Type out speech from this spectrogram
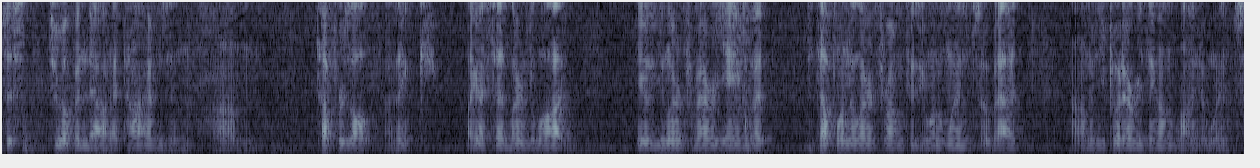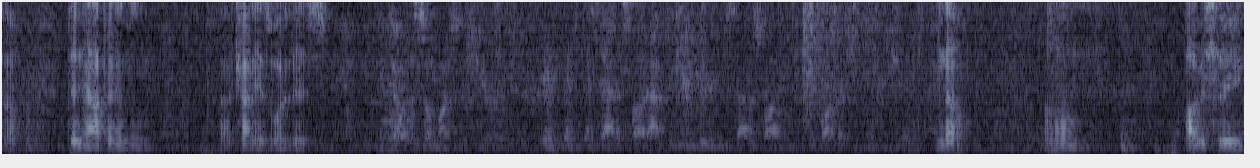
just too up and down at times, and um, tough result. I think, like I said, learned a lot. You know, you learn from every game, but it's a tough one to learn from because you want to win so bad, um, and you put everything on the line to win. So, didn't happen, and uh, kind of is what it is. You dealt with so much this year. Satisfied after the injury, satisfied with the progress you made? No. Um, obviously,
